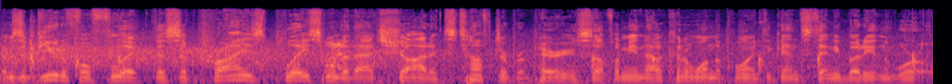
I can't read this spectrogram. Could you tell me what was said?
It was a beautiful flick. The surprise placement of that shot, it's tough to prepare yourself. I mean, that could have won the point against anybody in the world.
